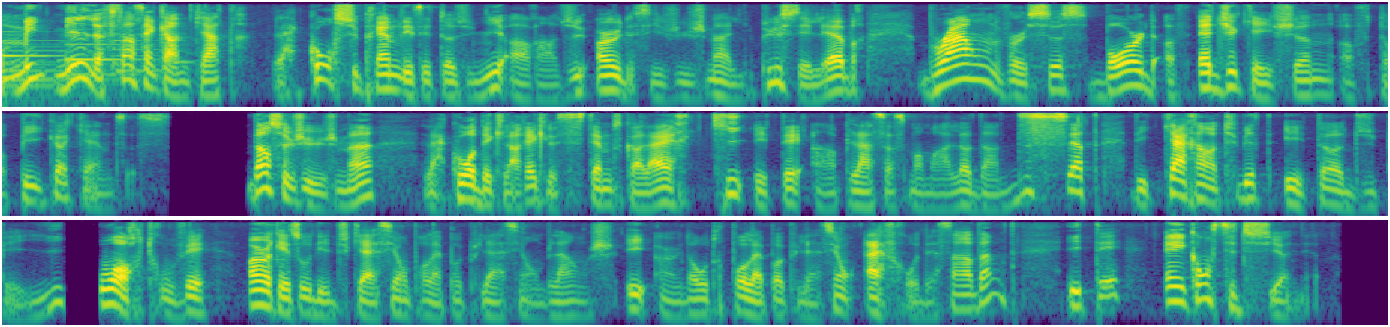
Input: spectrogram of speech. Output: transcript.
En mai 1954, la Cour suprême des États-Unis a rendu un de ses jugements les plus célèbres, Brown versus Board of Education of Topeka, Kansas. Dans ce jugement, la Cour déclarait que le système scolaire qui était en place à ce moment-là dans 17 des 48 États du pays, où on retrouvait un réseau d'éducation pour la population blanche et un autre pour la population afrodescendante, était inconstitutionnel.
